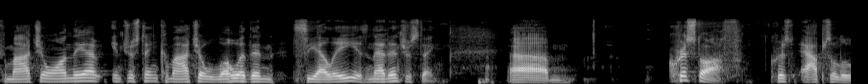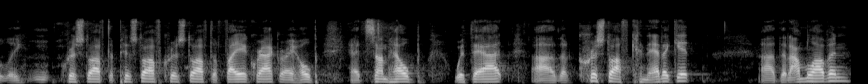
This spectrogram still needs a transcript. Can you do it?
Camacho on there. Interesting. Camacho lower than CLE. Isn't that interesting? Um, Kristoff. Chris, absolutely. Kristoff, the pissed off Kristoff, the firecracker. I hope had some help with that. Uh, the Kristoff, Connecticut, uh, that I'm loving.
